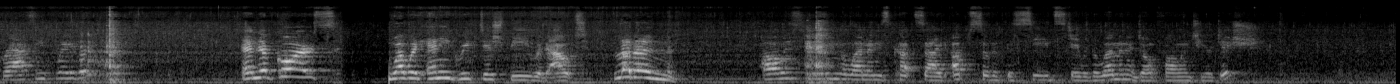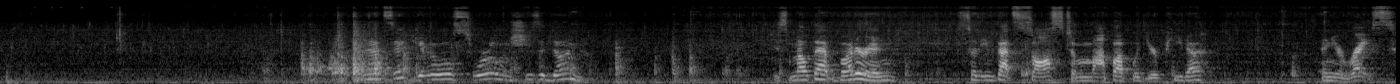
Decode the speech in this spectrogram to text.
grassy flavor. And of course, what would any Greek dish be without lemon? Always squeezing the lemons cut side up so that the seeds stay with the lemon and don't fall into your dish. And that's it. Give it a little swirl and she's a done. Just melt that butter in so that you've got sauce to mop up with your pita and your rice.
